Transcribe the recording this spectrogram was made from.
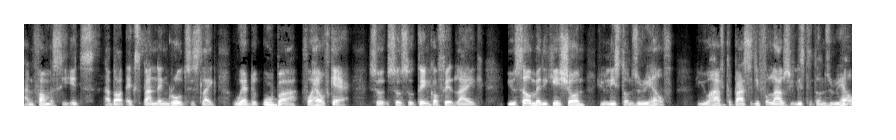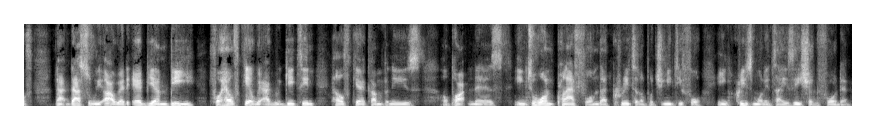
and pharmacy, it's about expanding growth. It's like we're the Uber for healthcare. So, so, so think of it like you sell medication, you list on Zuri Health. You have capacity for labs, you list it on Zuri Health. That that's who we are. We're the Airbnb for healthcare. We're aggregating healthcare companies or partners into one platform that creates an opportunity for increased monetization for them.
